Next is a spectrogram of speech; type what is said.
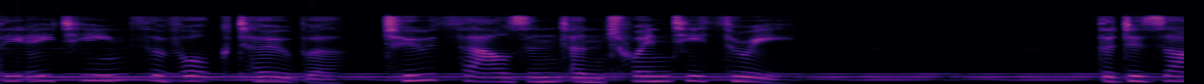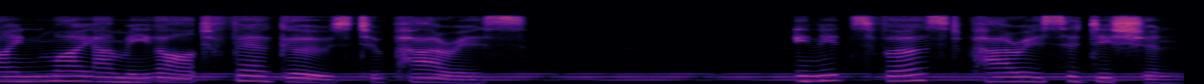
the 18th of October, 2023. The Design Miami Art Fair goes to Paris. In its first Paris edition,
